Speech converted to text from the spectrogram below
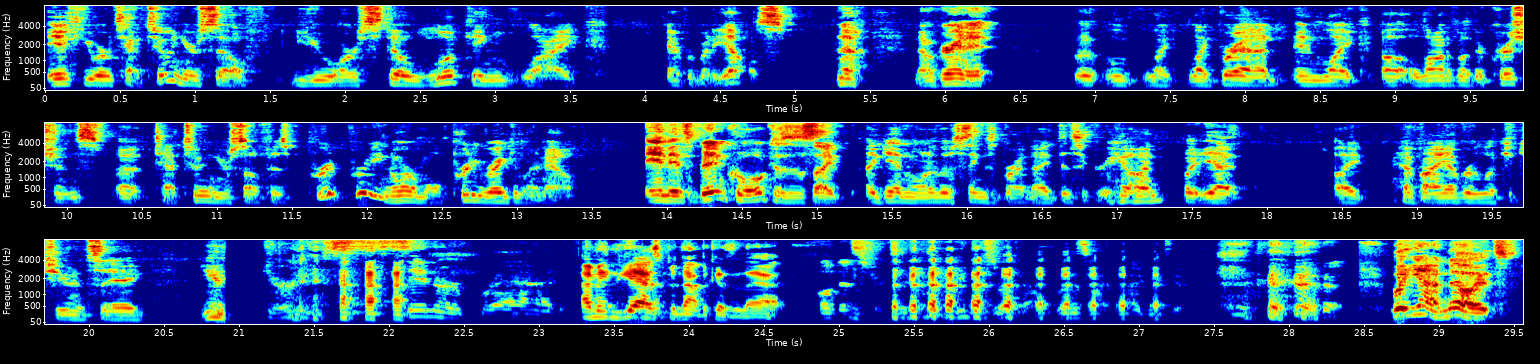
if you are tattooing yourself, you are still looking like everybody else. Now, now granted, uh, like like Brad and like uh, a lot of other Christians, uh, tattooing yourself is pre- pretty normal, pretty regular now, and it's been cool because it's like again one of those things Brad and I disagree on, but yet, like, have I ever looked at you and say, "You dirty sinner, Brad"? I mean, yes, but not because of that. Oh, that's true. you deserve that. That's. I do too. but yeah, no, it's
